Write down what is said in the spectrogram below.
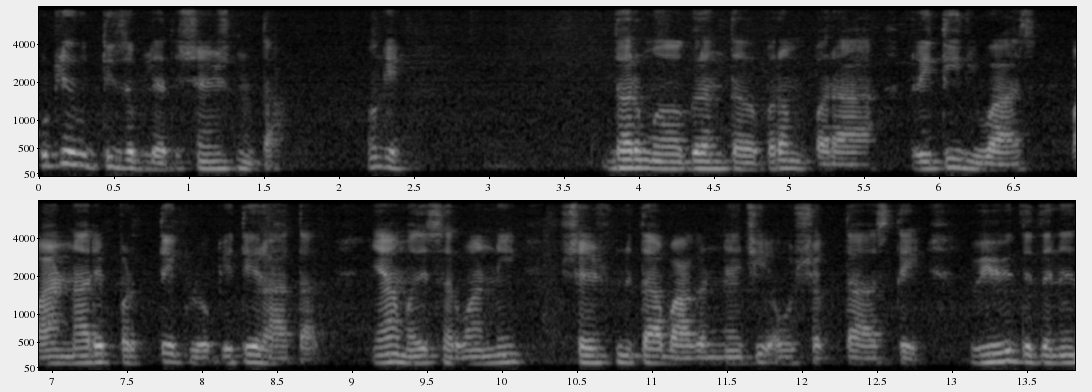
कुठली वृत्ती जपली जाते? सहिष्णुता. ओके. धर्म ग्रंथ परंपरा रीतिरिवाज पाळणारे प्रत्येक लोक इथे राहतात. यामध्ये सर्वांनी सहिष्णुता बाळगण्याची आवश्यकता असते. विविधतेने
